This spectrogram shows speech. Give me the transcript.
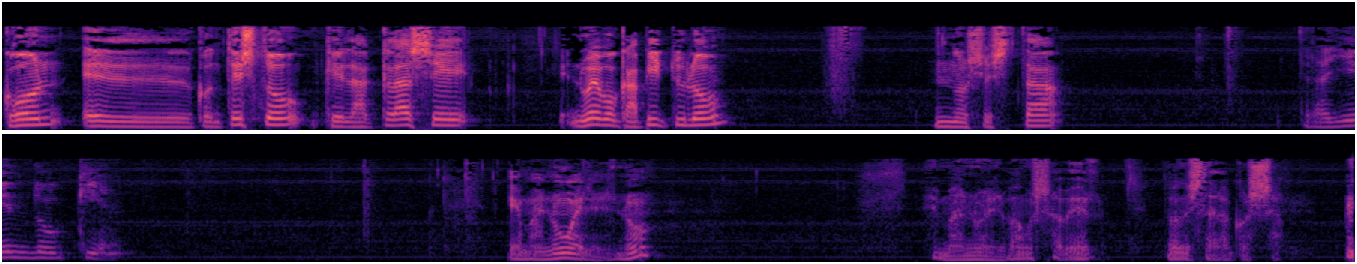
con el contexto que la clase nuevo capítulo nos está trayendo quién? Emanuel, ¿no? Emanuel, vamos a ver dónde está la cosa.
